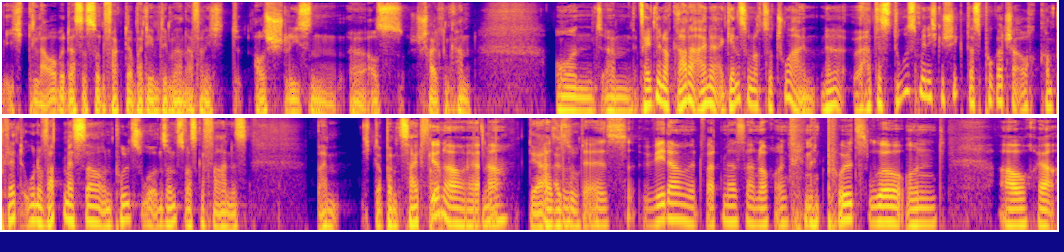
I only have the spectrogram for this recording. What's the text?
ich glaube, das ist so ein Faktor, bei dem, den man einfach nicht ausschließen, äh, ausschalten kann. Und ähm, fällt mir noch gerade eine Ergänzung noch zur Tour ein. Ne? Hattest du es mir nicht geschickt, dass Pogacar auch komplett ohne Wattmesser und Pulsuhr und sonst was gefahren ist? Beim, ich glaube beim Zeitfahren. Genau, ja. Ne? Der also, also, der ist weder mit Wattmesser noch irgendwie mit Pulsuhr und auch, ja,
